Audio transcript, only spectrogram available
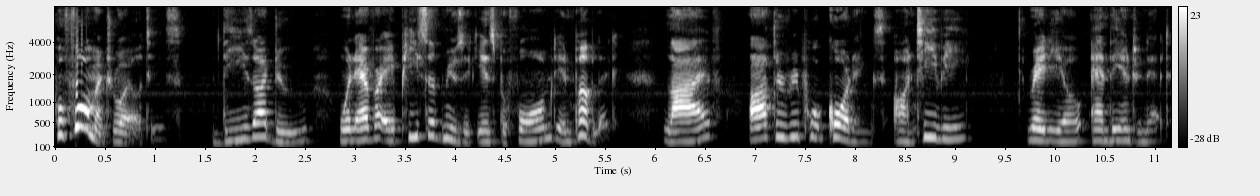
Performance royalties. These are due whenever a piece of music is performed in public, live, or through recordings on TV, radio, and the internet,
